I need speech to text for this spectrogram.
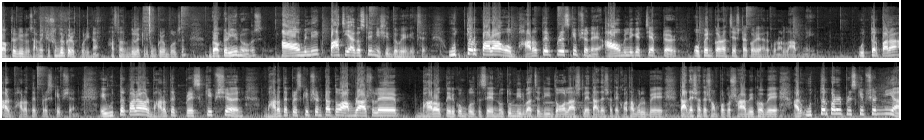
doctor Yunus, আমি একটু সুন্দর করে পড়ি না, হাসনাত আবদুল্লাহ কীরকম করে বলছেন, ডক্টর ইউনুস, আওয়ামী লীগ পাঁচই আগস্টে নিষিদ্ধ হয়ে গেছে। উত্তরপাড়া ও ভারতের প্রেসক্রিপশনে আওয়ামী লীগের চ্যাপ্টার ওপেন করার চেষ্টা করে আর কোনো লাভ নেই। উত্তরপাড়া আর ভারতের প্রেসক্রিপশন। এই উত্তরপাড়া আর ভারতের প্রেসক্রিপশন, ভারতের প্রেসক্রিপশনটা তো আমরা আসলে ভারত এরকম বলতেছে, নতুন নির্বাচনী দল আসলে তাদের সাথে কথা বলবে, তাদের সাথে সম্পর্ক স্বাভাবিক হবে। আর উত্তরপাড়ার প্রেসক্রিপশন নিয়ে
